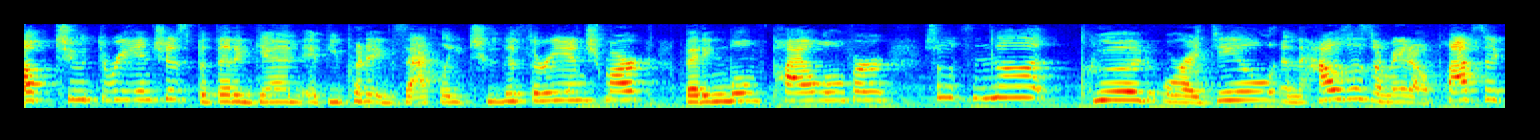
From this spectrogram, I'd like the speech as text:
up to three inches, but then again, if you put it exactly to the three inch mark, bedding will pile over. So it's not good or ideal. And the houses are made out of plastic.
